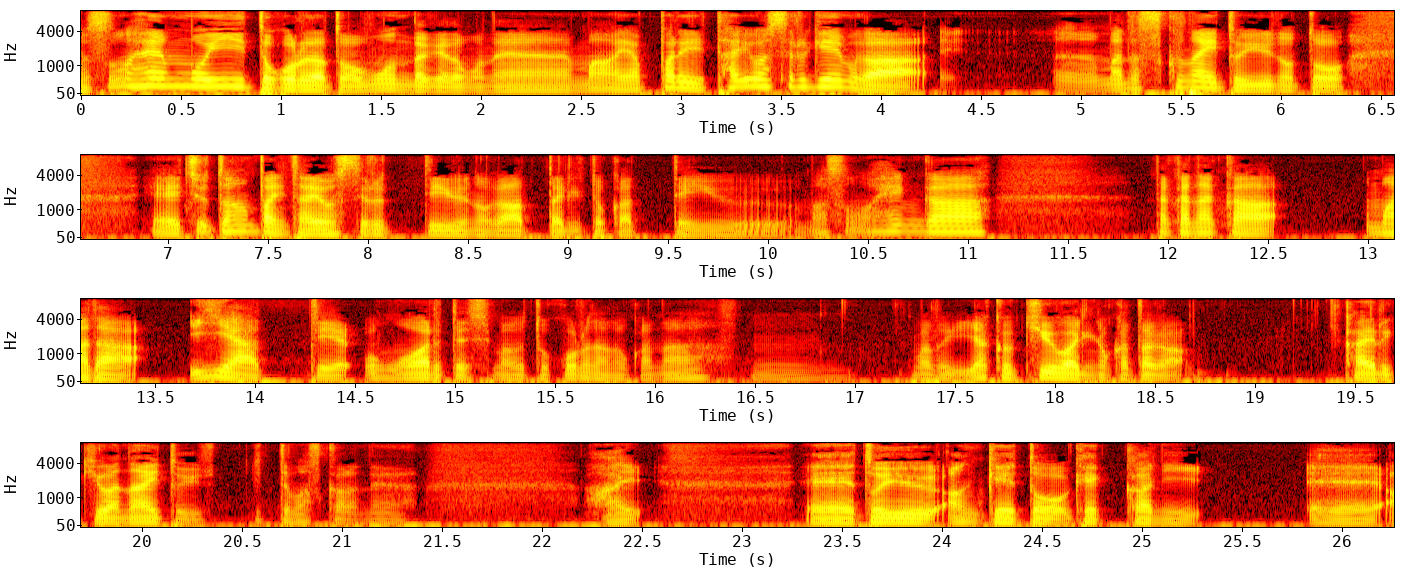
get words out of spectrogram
ん、その辺もいいところだと思うんだけどもね。まあやっぱり対応してるゲームが、うん、まだ少ないというのと、えー、中途半端に対応してるっていうのがあったりとかっていう、まあその辺が、なかなかまだいいやって思われてしまうところなのかな。うん。まだ約9割の方が変える気はないと言ってますからね。はい。えー、というアンケート結果にえー、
